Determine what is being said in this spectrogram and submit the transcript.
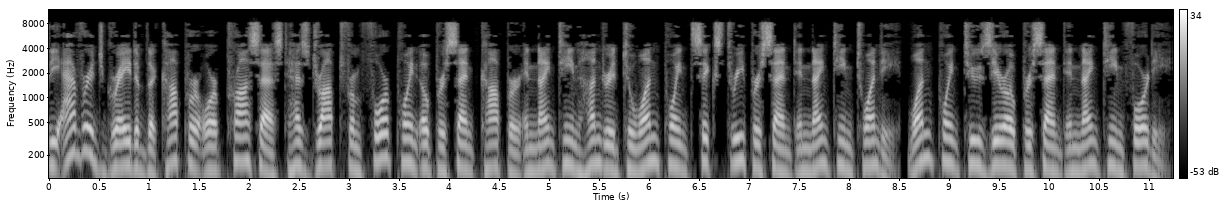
The average grade of the copper ore processed has dropped from 4.0% copper in 1900 to 1.63% in 1920, 1.20% in 1940,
